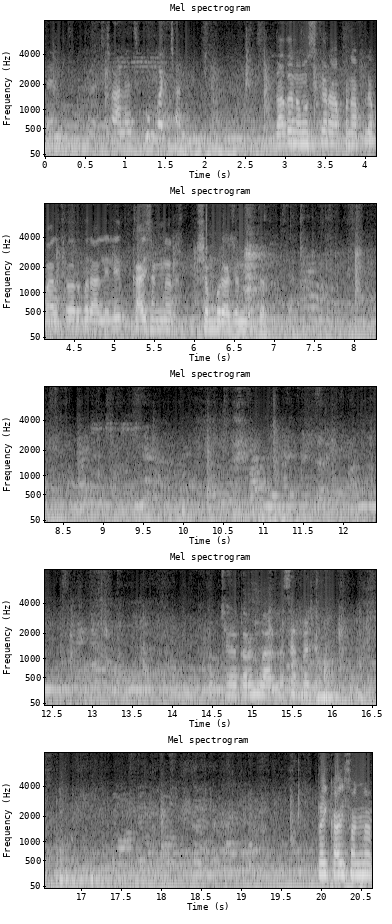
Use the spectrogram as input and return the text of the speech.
त्यांनी. छानच खूपच छान पिक्चर दादा नमस्कार. आपण आपल्या बालकाबरोबर आलेले आहेत. काय सांगणार शंभूराजांबद्दल? खूप छळ करून मारलं संभाजी ताई काय सांगणार?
